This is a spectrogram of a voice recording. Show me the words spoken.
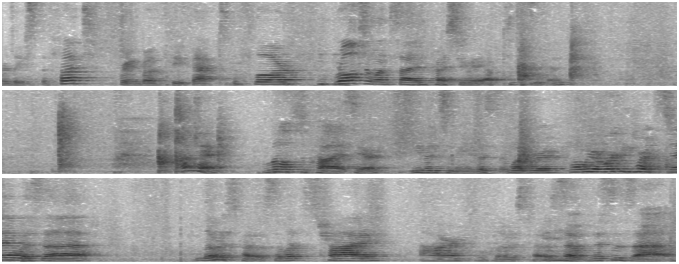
Release the foot, bring both feet back to the floor, roll to one side, and press your way up to seated. Okay, a little surprise here, even to me. This what we're what we were working towards today was uh, lotus pose. So let's try our lotus pose. So this is uh,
